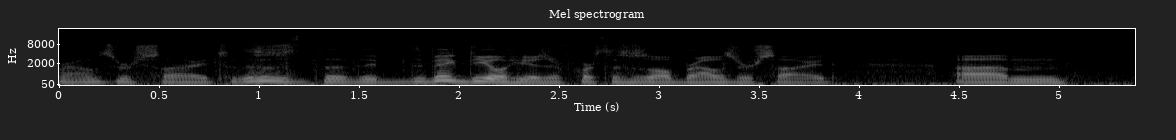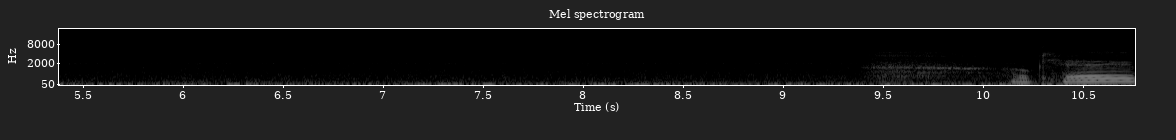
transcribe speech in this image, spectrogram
browser side. So this is the, the, the big deal here is, of course, this is all browser side. Um, okay.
